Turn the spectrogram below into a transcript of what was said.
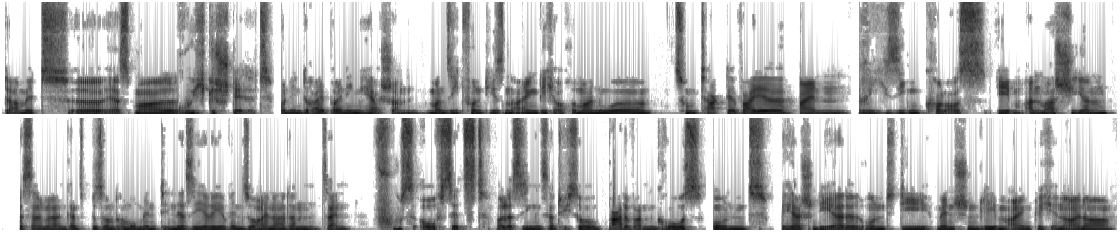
damit äh, erstmal ruhig gestellt von den dreibeinigen Herrschern. Man sieht von diesen eigentlich auch immer nur zum Tag der Weihe einen riesigen Koloss eben anmarschieren. Das ist dann immer ein ganz besonderer Moment in der Serie, wenn so einer dann seinen Fuß aufsetzt, weil das Ding ist natürlich so Badewannen groß und beherrschen die Erde und die Menschen leben eigentlich in einer,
